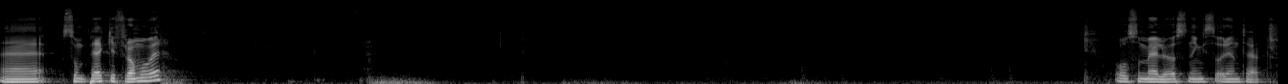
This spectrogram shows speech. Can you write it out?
Eh, som peker framover. Og som er løsningsorientert.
